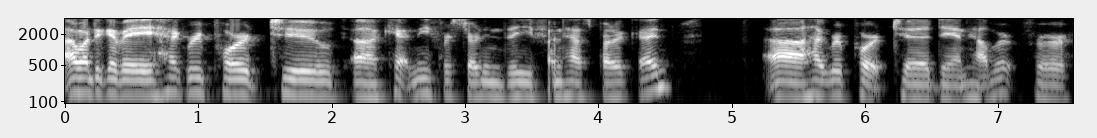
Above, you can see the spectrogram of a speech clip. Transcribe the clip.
I want to give a hug report to uh, Kattni for starting the Funhouse product guide. Uh, hug report to Dan Halbert for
